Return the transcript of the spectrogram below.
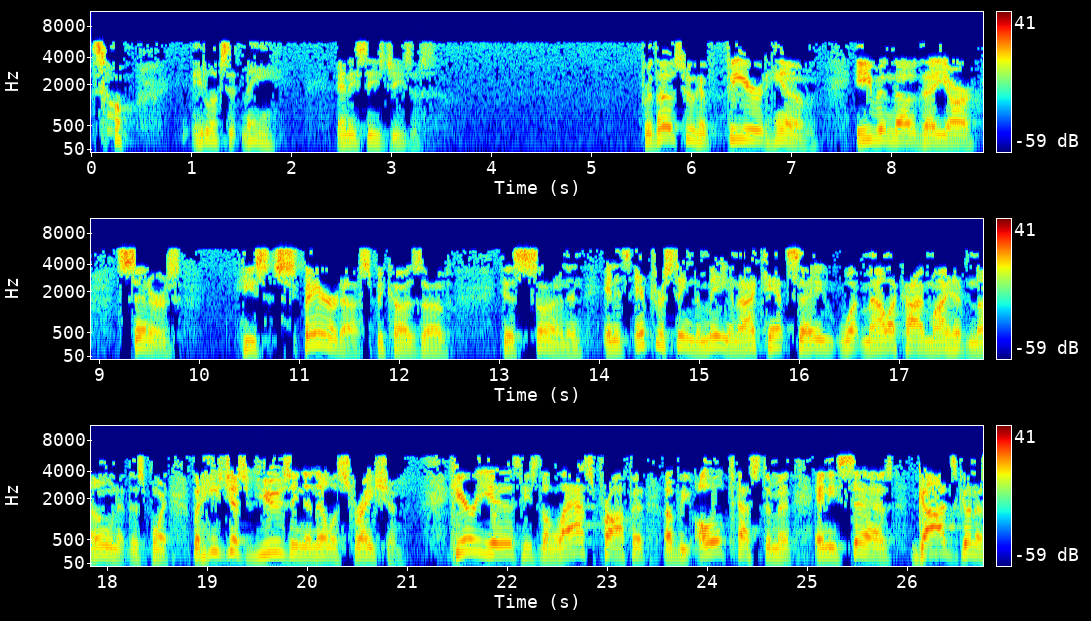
So he looks at me and he sees Jesus. For those who have feared him, even though they are sinners, he's spared us because of his son. And, and it's interesting to me, and I can't say what Malachi might have known at this point, but he's just using an illustration. Here he is, he's the last prophet of the Old Testament, and he says, God's going to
